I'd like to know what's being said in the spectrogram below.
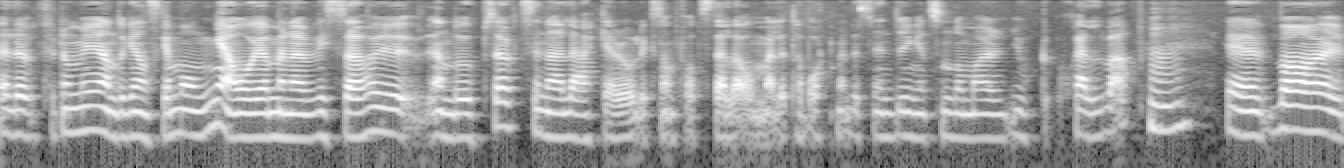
eller för de är ju ändå ganska många och jag menar vissa har ju ändå uppsökt sina läkare och liksom fått ställa om eller ta bort medicin. Det är inget som de har gjort själva. Mm. Eh, vad,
